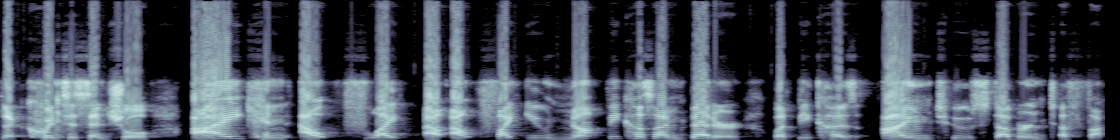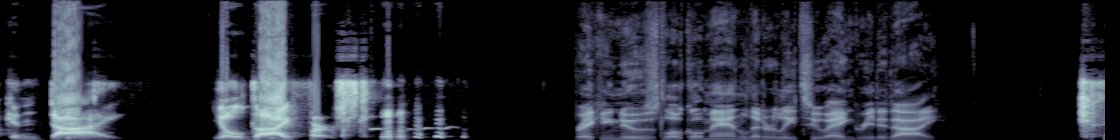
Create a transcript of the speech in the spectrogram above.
The quintessential I can outflight out, outfight you not because I'm better, but because I'm too stubborn to fucking die. You'll die first. Breaking news: local man literally too angry to die.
